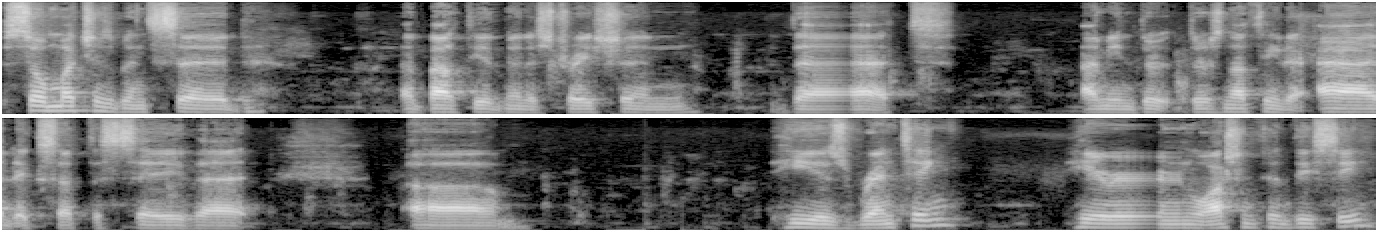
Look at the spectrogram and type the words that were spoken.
so much has been said about the administration that I mean, there, there's nothing to add except to say that um, he is renting here in Washington D.C.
